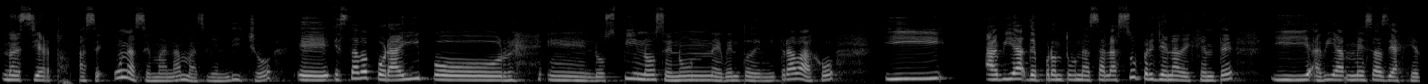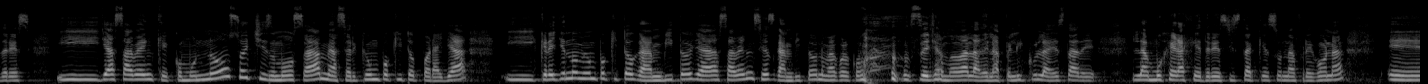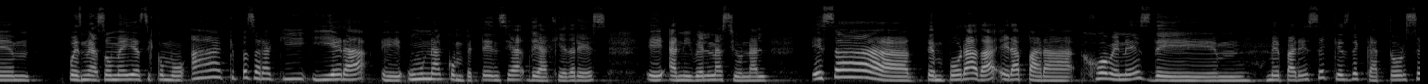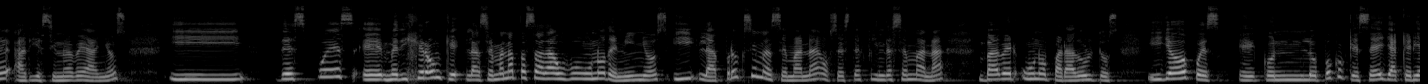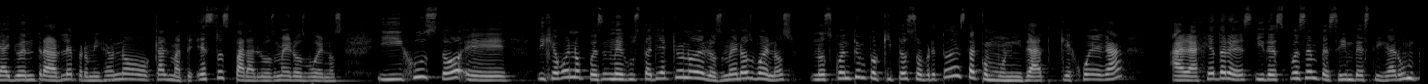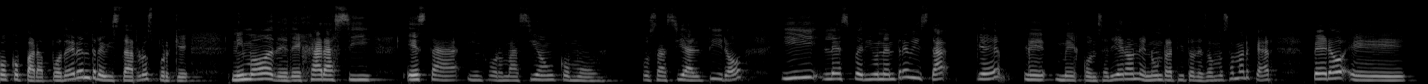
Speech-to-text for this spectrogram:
no es cierto, hace una semana, más bien dicho, eh, estaba por ahí por eh, Los Pinos en un evento de mi trabajo y había de pronto una sala súper llena de gente y había mesas de ajedrez. Y ya saben que como no soy chismosa, me acerqué un poquito por allá y creyéndome un poquito gambito, ya saben si es gambito, no me acuerdo cómo se llamaba la de la película esta de la mujer ajedrecista que es una fregona. Eh, pues me asomé y así como, ah, ¿qué pasará aquí? Y era eh, una competencia de ajedrez eh, a nivel nacional. Esa temporada era para jóvenes de, mm, me parece que es de 14 a 19 años y Después eh, me dijeron que la semana pasada hubo uno de niños y la próxima semana, o sea, este fin de semana, va a haber uno para adultos. Y yo, pues, eh, con lo poco que sé, ya quería yo entrarle, pero me dijeron, no, cálmate, esto es para los meros buenos. Y justo eh, dije, bueno, pues me gustaría que uno de los meros buenos nos cuente un poquito sobre toda esta comunidad que juega al ajedrez y después empecé a investigar un poco para poder entrevistarlos porque ni modo de dejar así esta información como pues así al tiro. Y les pedí una entrevista que eh, me concedieron en un ratito les vamos a marcar pero eh,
